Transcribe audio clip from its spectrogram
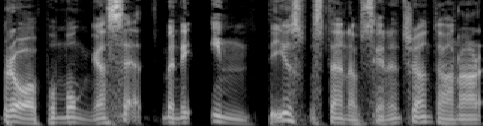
bra på många sätt, men det är inte just på standup-scenen tror jag inte han har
